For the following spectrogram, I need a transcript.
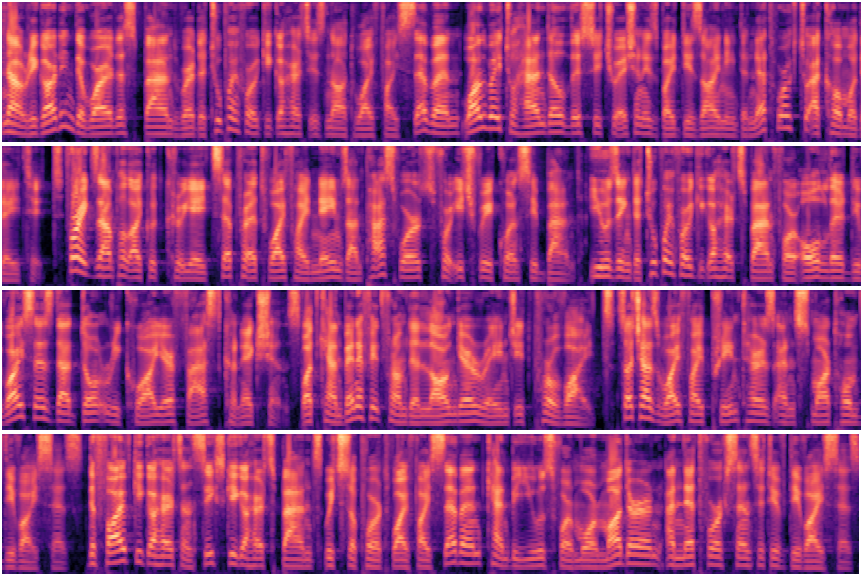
Now regarding the wireless band where the 2.4 GHz is not Wi-Fi 7, one way to handle this situation is by designing the network to accommodate it. For example, I could create separate Wi-Fi names and passwords for each frequency band, using the 2.4 GHz band for older devices that don't require fast connections, but can benefit from the longer range it provides, such as Wi-Fi printers and smart home devices. The 5 GHz and 6 GHz bands which support Wi-Fi 7 can be used for more modern and network sensitive devices.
